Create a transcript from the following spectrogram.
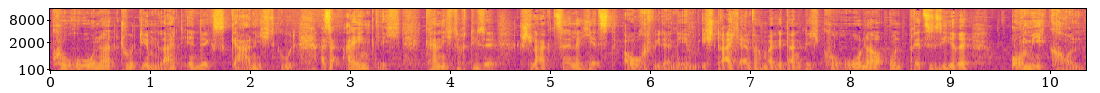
Corona tut dem Leitindex gar nicht gut. Also eigentlich kann ich doch diese Schlagzeile jetzt auch wieder nehmen. Ich streiche einfach mal gedanklich Corona und präzisiere Omikron.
